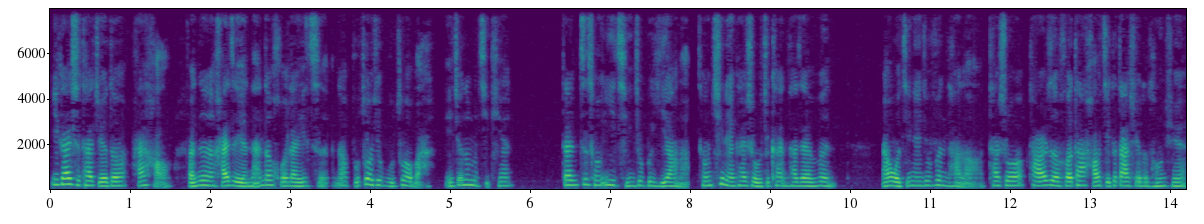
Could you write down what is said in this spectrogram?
一开始他觉得还好，反正孩子也难得回来一次，那不做就不做吧，也就那么几天。但自从疫情就不一样了，从去年开始我就看他在问，然后我今天就问他了，他说他儿子和他好几个大学的同学。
